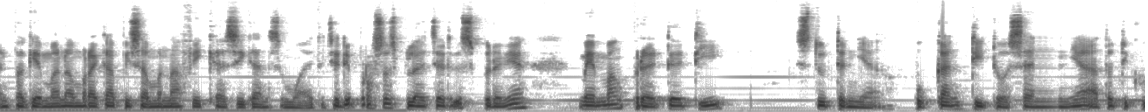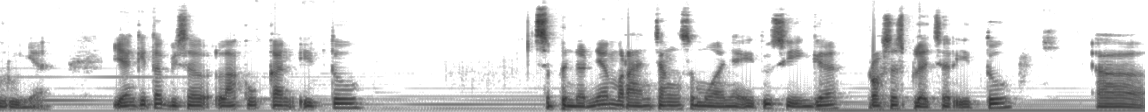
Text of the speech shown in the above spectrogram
dan bagaimana mereka bisa menavigasikan semua itu. Jadi proses belajar itu sebenarnya memang berada di studentnya, bukan di dosennya atau di gurunya. Yang kita bisa lakukan itu sebenarnya merancang semuanya itu sehingga proses belajar itu uh,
